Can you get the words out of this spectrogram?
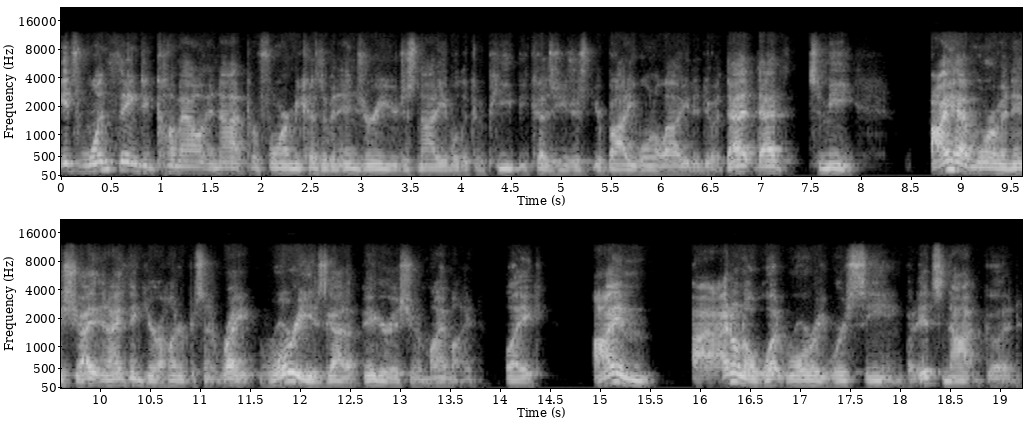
it's one thing to come out and not perform because of an injury you're just not able to compete because you just your body won't allow you to do it that that to me, I have more of an issue, I, and I think you're 100% right. Rory has got a bigger issue in my mind. Like, I am, I don't know what Rory we're seeing, but it's not good.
